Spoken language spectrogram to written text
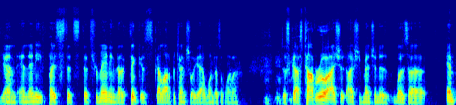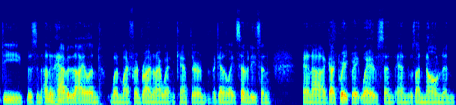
Yeah. And and any place that's that's remaining that I think has got a lot of potential. Yeah, one doesn't want to discuss. Tavarua, I should I should mention, is, was a empty, was an uninhabited island when my friend Brian and I went and camped there again in the late seventies, and and uh, got great great waves, and and was unknown, and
